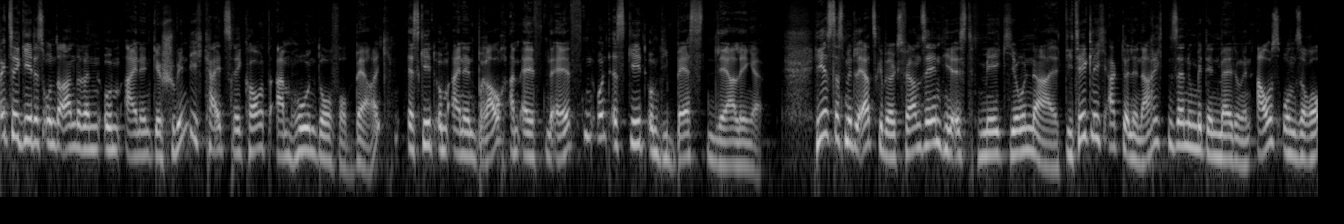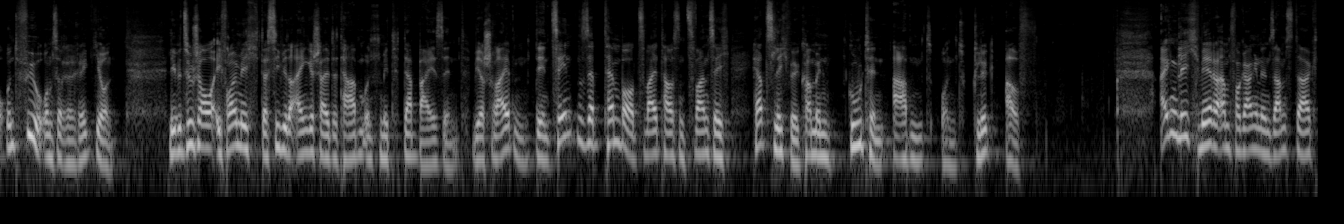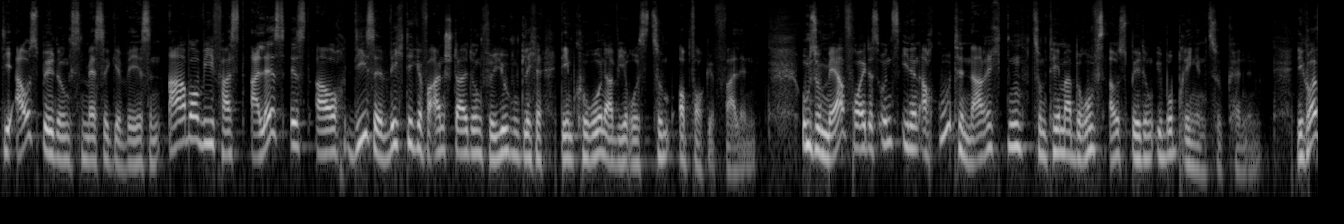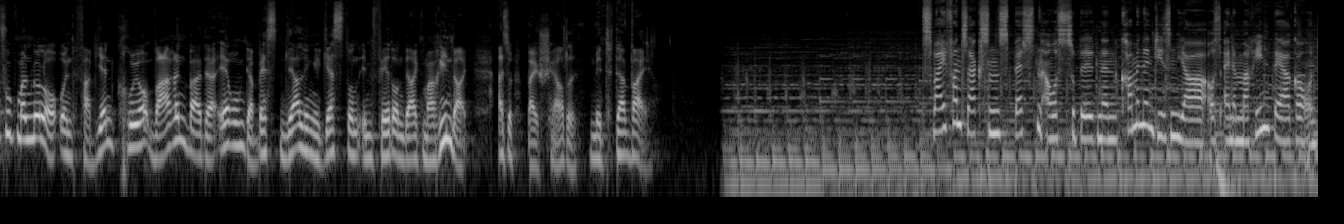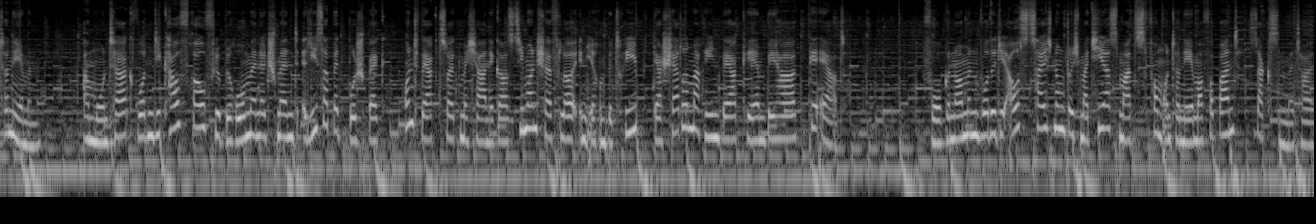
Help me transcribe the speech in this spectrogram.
Heute geht es unter anderem um einen Geschwindigkeitsrekord am Hohendorfer Berg. Es geht um einen Brauch am 11.11. .11. und es geht um die besten Lehrlinge. Hier ist das Mittelerzgebirgsfernsehen, hier ist Megional, die täglich aktuelle Nachrichtensendung mit den Meldungen aus unserer und für unsere Region. Liebe Zuschauer, ich freue mich, dass Sie wieder eingeschaltet haben und mit dabei sind. Wir schreiben den 10. September 2020. Herzlich willkommen, guten Abend und Glück auf. Eigentlich wäre am vergangenen Samstag die Ausbildungsmesse gewesen, aber wie fast alles ist auch diese wichtige Veranstaltung für Jugendliche dem Coronavirus zum Opfer gefallen. Umso mehr freut es uns, Ihnen auch gute Nachrichten zum Thema Berufsausbildung überbringen zu können. Nicole Fugmann-Müller und Fabienne Kröhr waren bei der Ehrung der besten Lehrlinge gestern im Federnwerk Marienberg, also bei Scherdel, mit dabei. Zwei von Sachsens besten Auszubildenden kommen in diesem Jahr aus einem Marienberger Unternehmen. Am Montag wurden die Kauffrau für Büromanagement Elisabeth Buschbeck und Werkzeugmechaniker Simon Schäffler in ihrem Betrieb der Scherdel Marienberg GmbH geehrt. Vorgenommen wurde die Auszeichnung durch Matthias Matz vom Unternehmerverband Sachsen-Metall.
